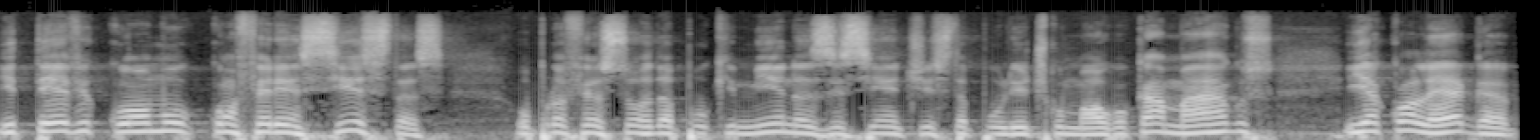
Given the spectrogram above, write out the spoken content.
e teve como conferencistas o professor da PUC Minas e cientista político Malco Camargos e a colega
